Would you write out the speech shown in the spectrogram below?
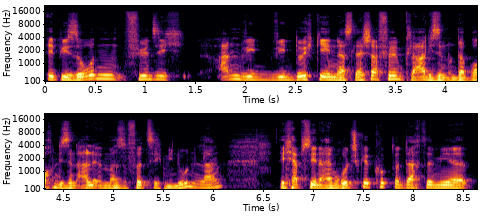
Episoden fühlen sich an wie, wie ein durchgehender Slasher-Film. Klar, die sind unterbrochen, die sind alle immer so 40 Minuten lang. Ich habe sie in einem Rutsch geguckt und dachte mir,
